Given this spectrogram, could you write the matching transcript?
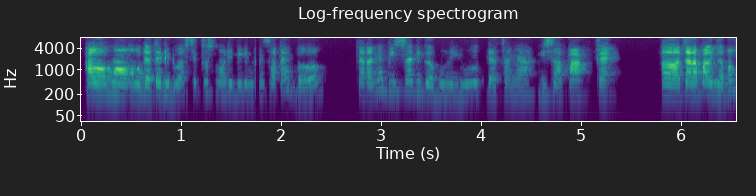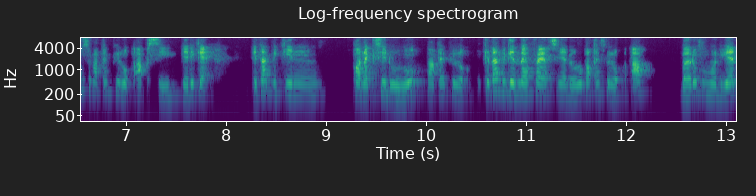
kalau mau data di dua sheet terus mau dibikin pivot table caranya bisa digabungin dulu datanya bisa pakai uh, cara paling gampang bisa pakai VLOOKUP sih. Jadi kayak kita bikin koneksi dulu pakai VLOOKUP kita bikin referensinya dulu pakai VLOOKUP baru kemudian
